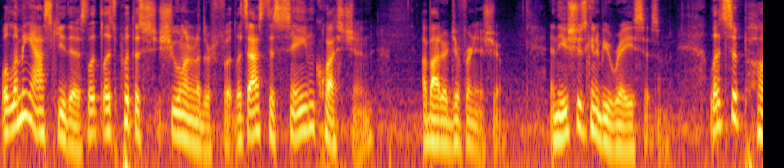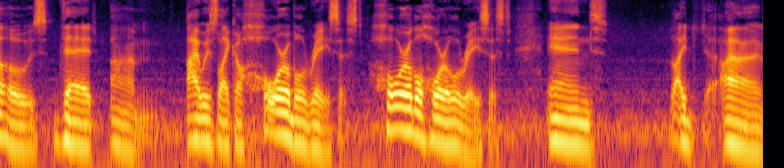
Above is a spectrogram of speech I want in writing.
Well, let me ask you this. Let, us put this shoe on another foot. Let's ask the same question about a different issue. And the issue is going to be racism. Let's suppose that um, I was like a horrible racist, horrible, horrible racist. And I, uh,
